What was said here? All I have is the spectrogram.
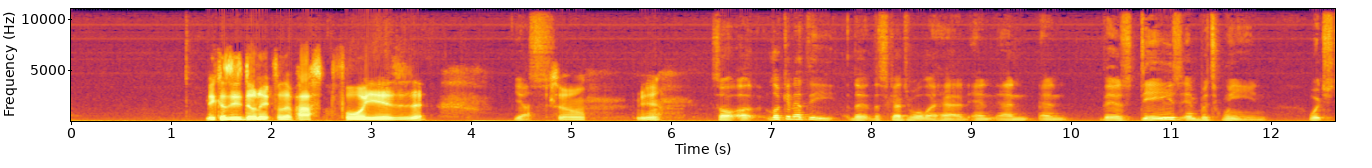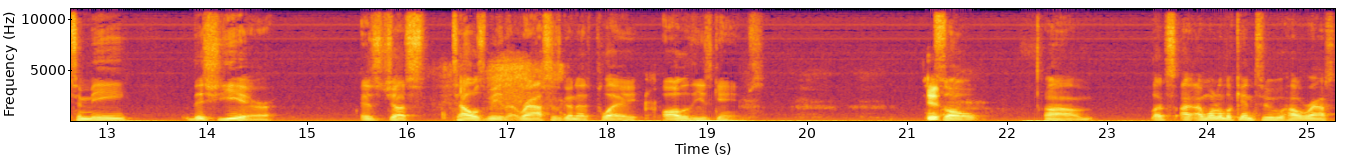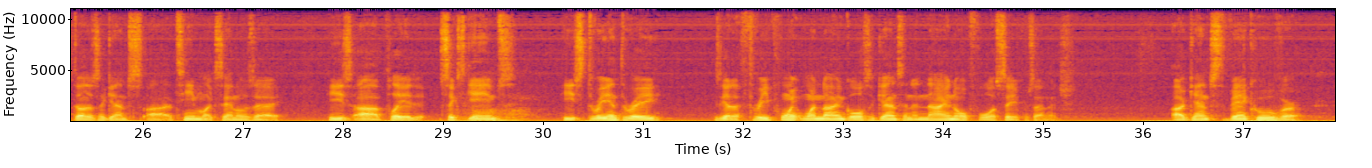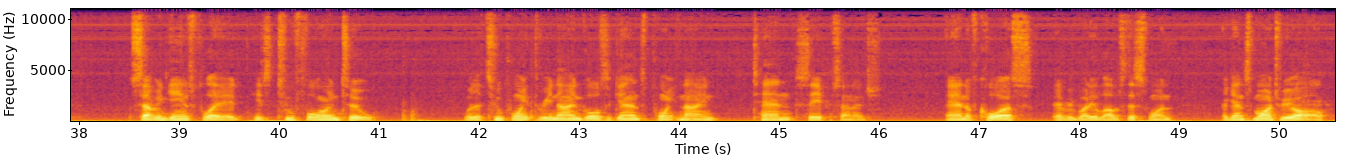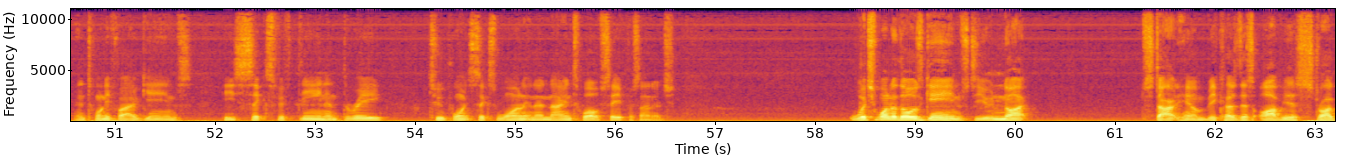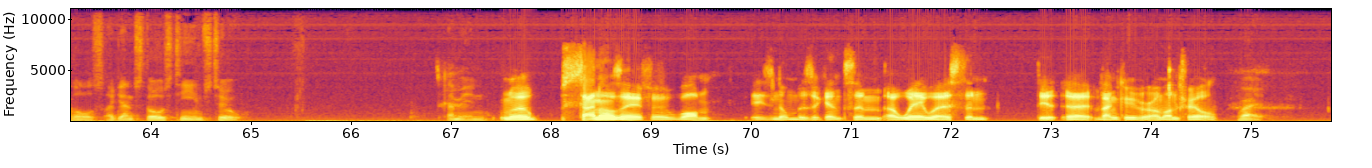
Because he's done it for the past four years, is it? Yes. So, yeah. So uh, looking at the, the, the schedule ahead, and, and, and there's days in between, which to me, this year, is just tells me that Rask is gonna play all of these games. Yeah. So, um, let's. I, I want to look into how Rask does against uh, a team like San Jose. He's uh, played six games. He's three and three. He's got a three point one nine goals against and a nine oh four save percentage. Against Vancouver, seven games played. He's two four and two, with a two point three nine goals against, 0.910 save percentage. And of course, everybody loves this one. Against Montreal in 25 games, he's 615 and 3, 2.61 and a 912 save percentage. Which one of those games do you not start him because there's obvious struggles against those teams too? I mean, Well, San Jose for one, his numbers against them are way worse than the uh, Vancouver or Montreal. right.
